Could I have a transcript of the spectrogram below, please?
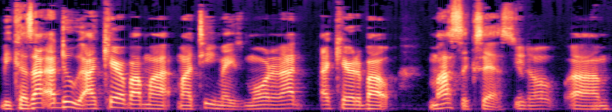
because I, I do, I care about my, my teammates more than I, I cared about my success. You know, um,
